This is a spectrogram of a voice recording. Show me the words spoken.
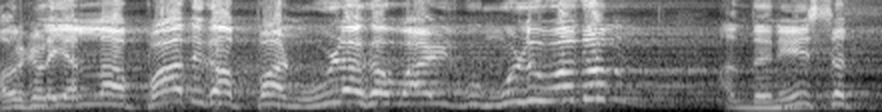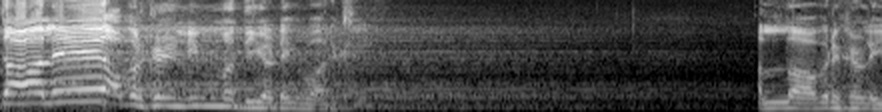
அவர்களை அல்லாஹ் பாதுகாப்பான். உலக வாழ்வு முழுவதும் அந்த நேசத்தாலே அவர்கள் நிம்மதி அடைவார்கள். அல்லாஹ் அவர்களை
